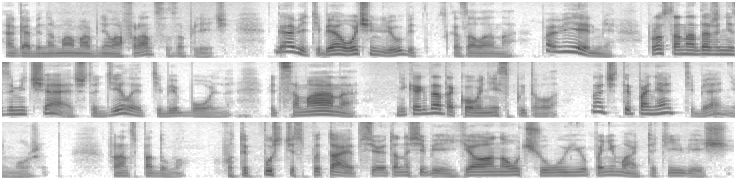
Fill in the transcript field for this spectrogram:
А Габина мама обняла Франца за плечи. «Габи тебя очень любит», — сказала она. «Поверь мне, просто она даже не замечает, что делает тебе больно. Ведь сама она Никогда такого не испытывала. Значит, и понять тебя не может. Франц подумал. Вот и пусть испытает все это на себе. Я научу ее понимать такие вещи.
